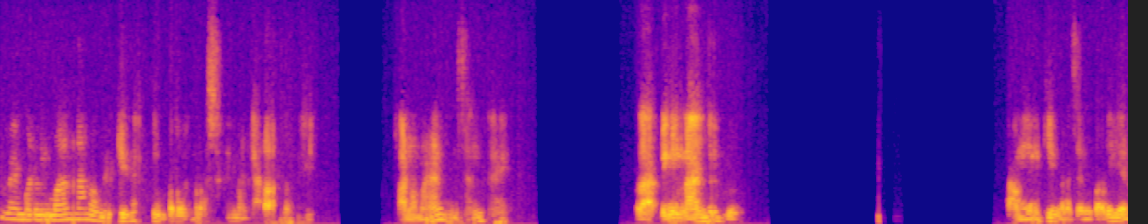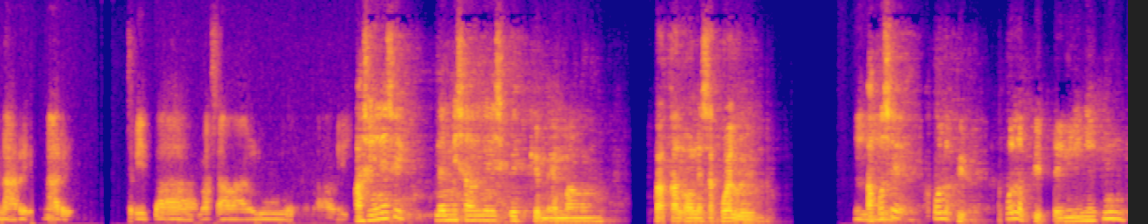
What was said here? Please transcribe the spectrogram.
member mana membikin itu merasa memang karakter sih karena main santai lah pengen lanjut bro tak mungkin rasanya paling ya narik narik cerita masa lalu kali Aslinya sih lek misalnya Squid Game emang bakal oleh sequel loh. Hmm. Aku sih aku lebih aku lebih pengennya itu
